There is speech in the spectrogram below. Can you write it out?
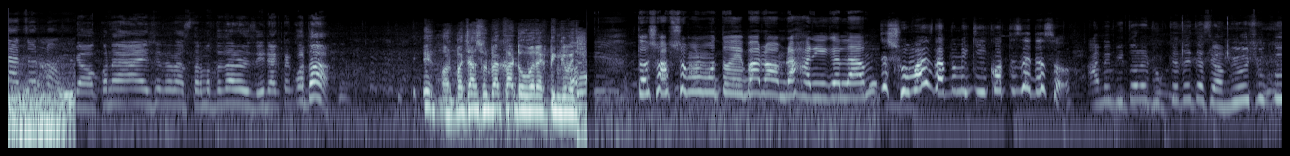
তার জন্য। ওখানে এসে রাস্তার মধ্যে এটা একটা কথা? তো সব সময়ের মতো এবারও আমরা হারিয়ে গেলাম। সুভাষ দা তুমি কি করতে চাইতেছো? আমি ভিতরে ঢুকতে চাইতেছি আমিও শুকু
